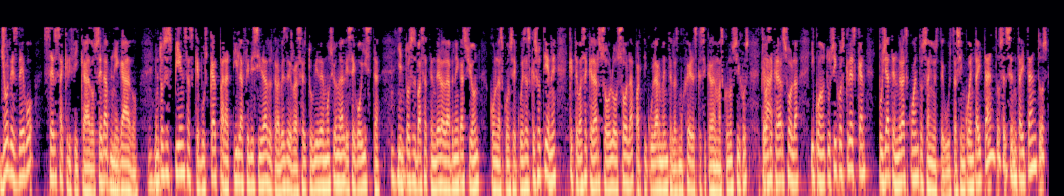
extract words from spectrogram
yo les debo ser sacrificado, ser abnegado. Entonces piensas que buscar para ti la felicidad a través de rehacer tu vida emocional es egoísta y entonces vas a tender a la abnegación con las consecuencias que eso tiene, que te vas a quedar solo o sola, particularmente las mujeres que se quedan más con los hijos, te vas a quedar sola y cuando tus hijos crezcan, pues ya tendrás cuántos años te gusta, cincuenta y tantos, sesenta y tantos,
